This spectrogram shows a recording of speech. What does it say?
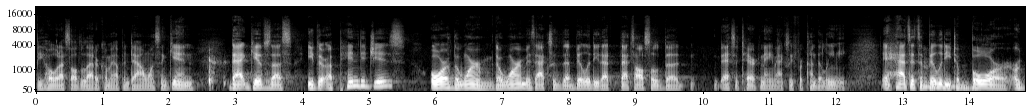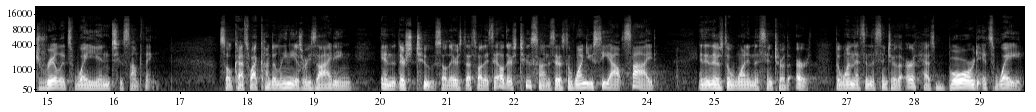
behold, I saw the ladder coming up and down once again, that gives us either appendages or the worm. The worm is actually the ability that that's also the esoteric name actually for Kundalini. It has its ability to mm-hmm. bore or drill its way into something. So that's why Kundalini is residing in. There's two. So there's that's why they say, oh, there's two suns. There's the one you see outside, and then there's the one in the center of the earth. The one that's in the center of the earth has bored its way.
